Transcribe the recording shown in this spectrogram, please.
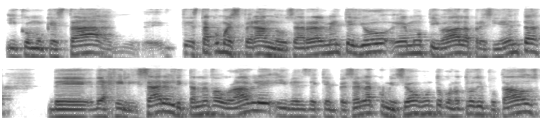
y como que está, está como esperando. O sea, realmente yo he motivado a la presidenta de, agilizar el dictamen favorable y desde que empecé en la comisión junto con otros diputados,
